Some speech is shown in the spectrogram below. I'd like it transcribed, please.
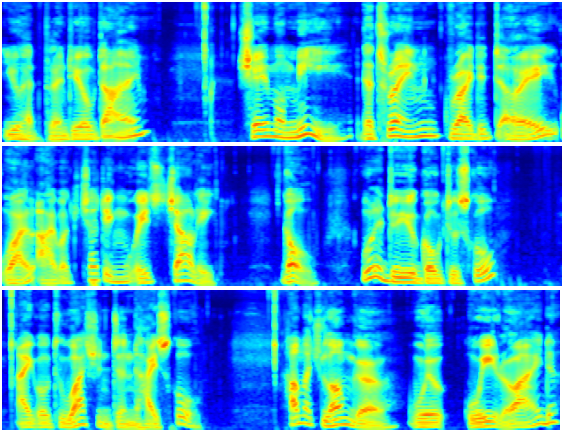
You had plenty of time. Shame on me. The train glided away while I was chatting with Charlie. Go. Where do you go to school? I go to Washington High School. How much longer will we ride?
